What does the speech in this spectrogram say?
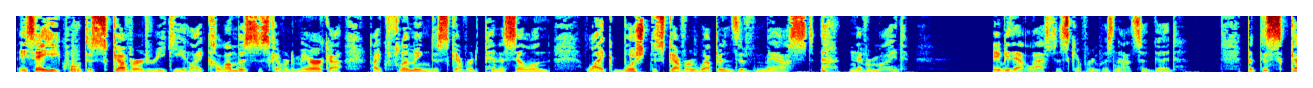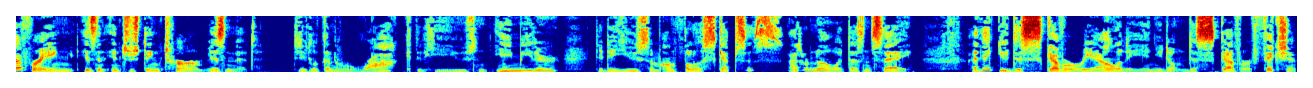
They say he, quote, discovered Reiki like Columbus discovered America, like Fleming discovered penicillin, like Bush discovered weapons of mass. Never mind. Maybe that last discovery was not so good. But discovering is an interesting term, isn't it? Did he look under a rock? Did he use an e meter? Did he use some omphaloskepsis? I don't know. It doesn't say. I think you discover reality and you don't discover fiction.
